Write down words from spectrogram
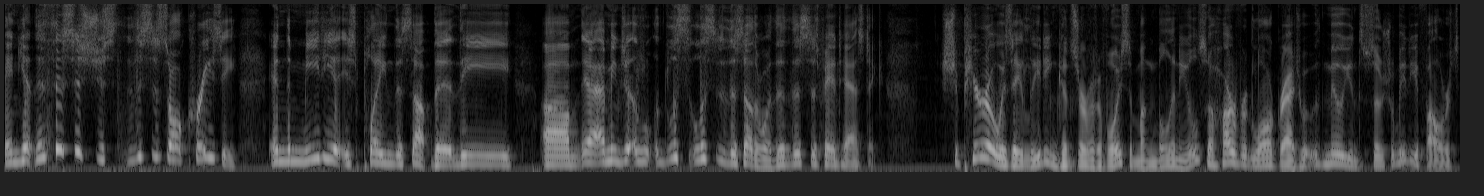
And yet, this is just this is all crazy, and the media is playing this up. The the um, yeah, I mean, listen listen to this other one. This is fantastic. Shapiro is a leading conservative voice among millennials, a Harvard Law graduate with millions of social media followers.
